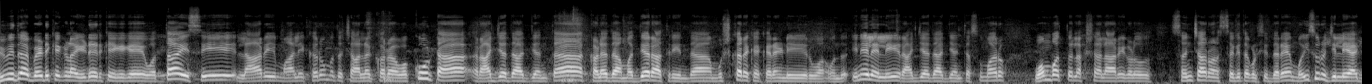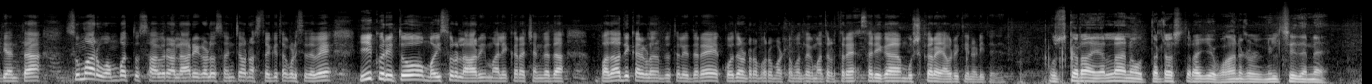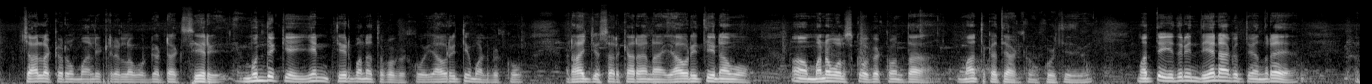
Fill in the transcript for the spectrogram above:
ವಿವಿಧ ಬೇಡಿಕೆಗಳ ಈಡೇರಿಕೆಗೆ ಒತ್ತಾಯಿಸಿ ಲಾರಿ ಮಾಲೀಕರು ಮತ್ತು ಚಾಲಕರ ಒಕ್ಕೂಟ ರಾಜ್ಯದಾದ್ಯಂತ ಕಳೆದ ಮಧ್ಯರಾತ್ರಿಯಿಂದ ಮುಷ್ಕರಕ್ಕೆ ಕರೆಂಡಿ ಇರುವ ಒಂದು ಹಿನ್ನೆಲೆಯಲ್ಲಿ ರಾಜ್ಯದಾದ್ಯಂತ ಸುಮಾರು ಒಂಬತ್ತು ಲಕ್ಷ ಲಾರಿಗಳು ಸಂಚಾರವನ್ನು ಸ್ಥಗಿತಗೊಳಿಸಿದ್ದಾರೆ. ಮೈಸೂರು ಜಿಲ್ಲೆಯಾದ್ಯಂತ ಸುಮಾರು ಒಂಬತ್ತು ಸಾವಿರ ಲಾರಿಗಳು ಸಂಚಾರವನ್ನು ಸ್ಥಗಿತಗೊಳಿಸಿದ್ದಾವೆ ಈ ಕುರಿತು ಮೈಸೂರು ಲಾರಿ ಮಾಲೀಕರ ಸಂಘದ ಪದಾಧಿಕಾರಿಗಳ ನಮ್ಮ ಜೊತೆಲಿದ್ದಾರೆ ಮೊದಲಿಗೆ ಮೊದಲಾಗಿ ಮಾತಾಡ್ತಾರೆ. ಸರ್, ಈಗ ಮುಷ್ಕರ ಯಾವ ರೀತಿ ನಡೀತಿದೆ ಮುಷ್ಕರ ಎಲ್ಲ ನಾವು ತಟಸ್ಥರಾಗಿ ವಾಹನಗಳು ನಿಲ್ಲಿಸಿದ್ದೇನೆ. ಚಾಲಕರು, ಮಾಲೀಕರೆಲ್ಲ ಒಗ್ಗಟ್ಟಾಗಿ ಸೇರಿ ಮುಂದಕ್ಕೆ ಏನು ತೀರ್ಮಾನ ತಗೋಬೇಕು, ಯಾವ ರೀತಿ ಮಾಡಬೇಕು, ರಾಜ್ಯ ಸರ್ಕಾರನ ಯಾವ ರೀತಿ ನಾವು ಮನವೊಲಿಸ್ಕೋಬೇಕು ಅಂತ ಮಾತುಕತೆ ಹಾಕ್ಕೊಂಡು ಕೊಡ್ತಿದ್ದೀವಿ ಮತ್ತು ಇದರಿಂದ ಏನಾಗುತ್ತೆ ಅಂದರೆ,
